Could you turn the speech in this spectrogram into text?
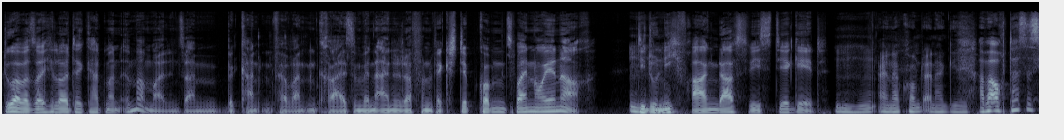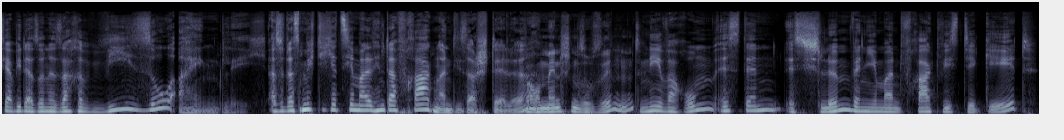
Du, aber solche Leute hat man immer mal in seinem bekannten Verwandtenkreis. Und wenn eine davon wegstirbt, kommen zwei neue nach, die du nicht fragen darfst, wie es dir geht. Mhm, einer kommt, einer geht. Aber auch das ist ja wieder so eine Sache, wieso eigentlich? Also das möchte ich jetzt hier mal hinterfragen an dieser Stelle. Warum Menschen so sind? Nee, warum ist denn, ist schlimm, wenn jemand fragt, wie es dir geht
